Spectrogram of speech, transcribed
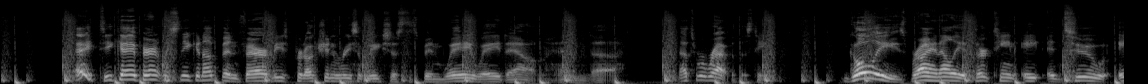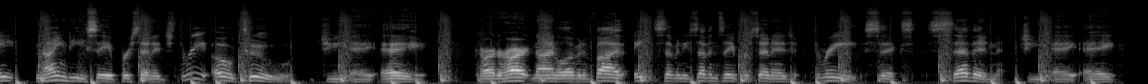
hey, TK apparently sneaking up, and Farabee's production in recent weeks just has been way, way down, and uh, that's where we're at with this team. Goalies, Brian Elliott, 13, 8, and 2, 890 save percentage, 302 GAA. Carter Hart, 9, 11, and 5, 877 save percentage, 367 GAA.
